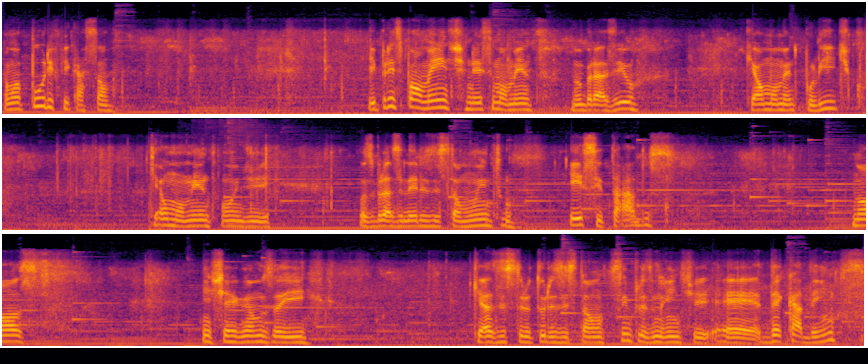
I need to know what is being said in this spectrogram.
é uma purificação. E principalmente nesse momento no Brasil, que é um momento político, que é um momento onde os brasileiros estão muito excitados. Nós enxergamos aí que as estruturas estão simplesmente é, decadentes,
